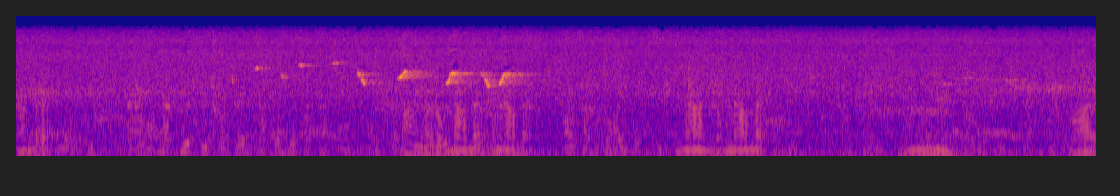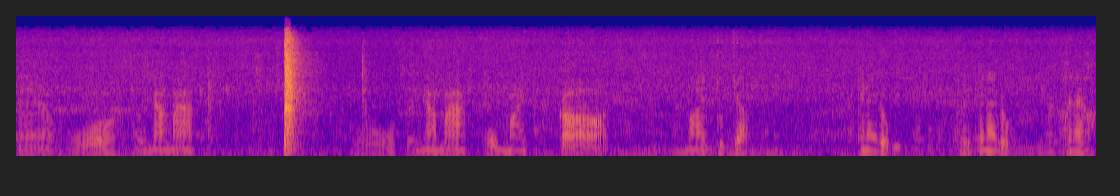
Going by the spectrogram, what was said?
น้ำไปแล้วมาแล้วลงน้ำแล้วลงน้ำแล้วนั่นลงน้ำแล้วอืมมาแล้วโอ้โหสวยงามมาก โอ้สวยงามมาก โอ้ my god my พุทธะไปไหนลูกเฮ้ยไปไหนลูกไปไหนวะ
